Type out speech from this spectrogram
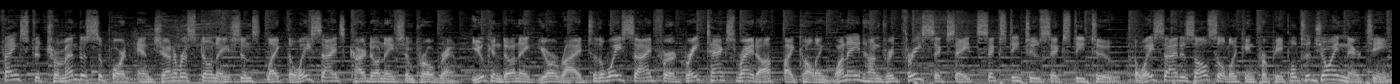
thanks to tremendous support and generous donations like the Wayside's car donation program. You can donate your ride to the Wayside for a great tax write off by calling 1 800 368 6262. The Wayside is also looking for people to join their team.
